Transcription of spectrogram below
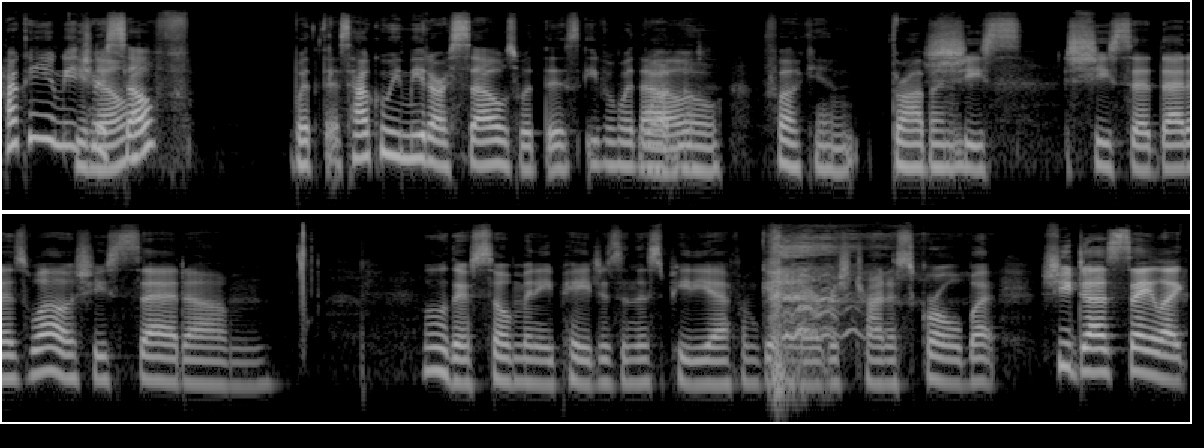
How can you meet You know? yourself with this? How can we meet ourselves with this, even without Well, no fucking throbbing? She she said that as well. She said, um, "Oh, there's so many pages in this PDF. I'm getting nervous trying to scroll." But she does say like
